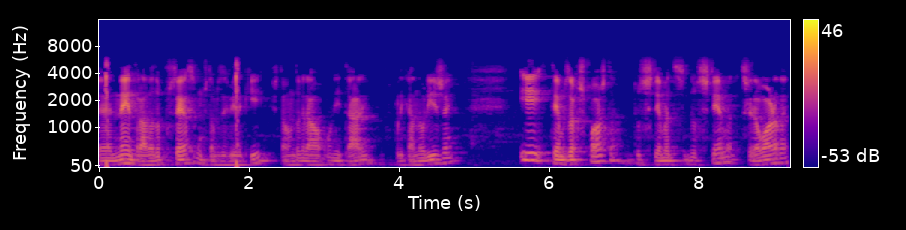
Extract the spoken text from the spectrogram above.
eh, na entrada do processo, como estamos a ver aqui, está um degrau unitário, aplicado na origem, e temos a resposta do sistema, de, do sistema de terceira ordem,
